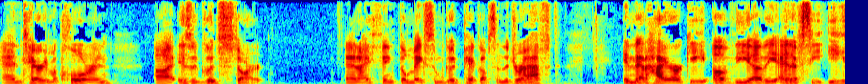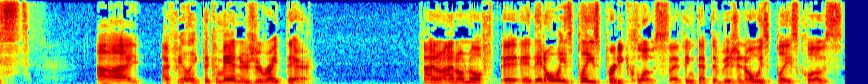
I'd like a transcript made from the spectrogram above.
and Terry McLaurin uh, is a good start. And I think they'll make some good pickups in the draft. In that hierarchy of the uh, the NFC East, uh, I feel like the Commanders are right there. I don't, I don't know if it, it always plays pretty close. I think that division always plays close.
